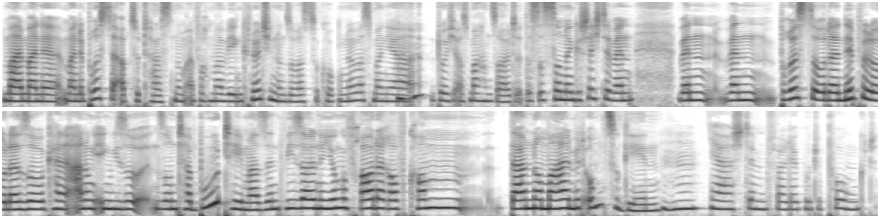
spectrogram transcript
mal meine, meine Brüste abzutasten, um einfach mal wegen Knötchen und sowas zu gucken, ne, was man ja mhm. durchaus machen sollte. Das ist so eine Geschichte, wenn, wenn, wenn Brüste oder Nippel oder so, keine Ahnung, irgendwie so, so ein Tabuthema sind, wie soll eine junge Frau darauf kommen, da normal mit umzugehen? Mhm. Ja, stimmt, voll der gute Punkt.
